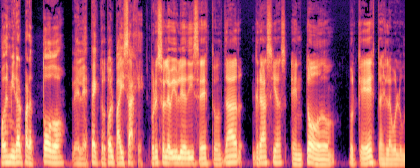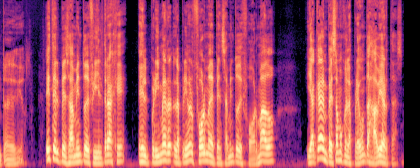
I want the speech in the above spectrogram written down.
Podés mirar para todo el espectro, todo el paisaje. Por eso la Biblia dice esto, dar gracias en todo, porque esta es la voluntad de Dios. Este es el pensamiento de filtraje, el primer, la primera forma de pensamiento deformado. Y acá empezamos con las preguntas abiertas.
